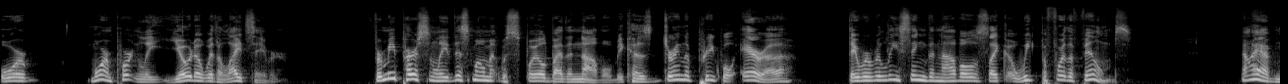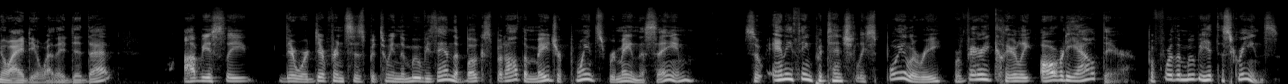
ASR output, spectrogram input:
Or, more importantly, Yoda with a lightsaber. For me personally, this moment was spoiled by the novel because during the prequel era, they were releasing the novels like a week before the films. Now, I have no idea why they did that. Obviously, there were differences between the movies and the books, but all the major points remain the same. So anything potentially spoilery were very clearly already out there before the movie hit the screens.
